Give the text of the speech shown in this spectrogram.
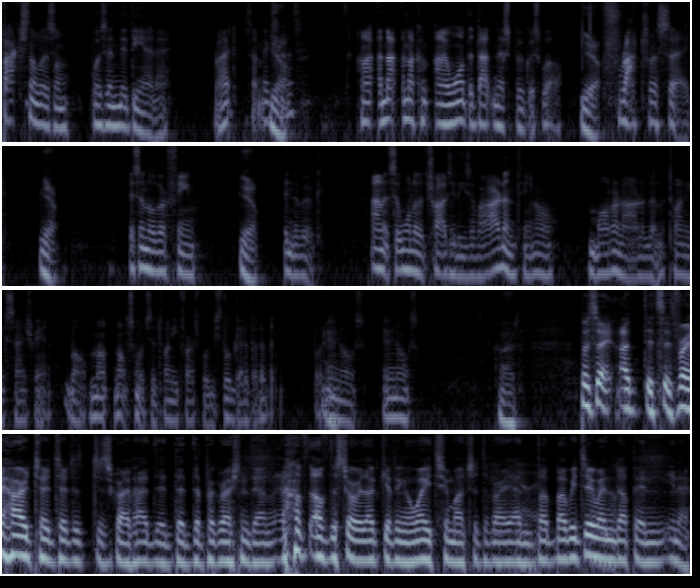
factionalism was in the DNA, right? Does that make yeah. sense? And I, and, that, and, I, and I wanted that in this book as well. Yeah. Fratricide. Yeah. It's another theme. Yeah. In the book. And it's one of the tragedies of Ireland, you know, modern Ireland in the 20th century. And, well, not, not so much the 21st, but we still get a bit of it. But yeah. who knows? Who knows? Right. But say uh, it's it's very hard to, to, to describe how the, the, the progression down of of the story without giving away too much at the very end. yeah. But but we do end up in you know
